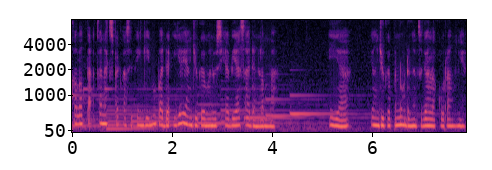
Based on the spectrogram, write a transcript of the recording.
kau letakkan ekspektasi tinggimu pada ia yang juga manusia biasa dan lemah. Ia yang juga penuh dengan segala kurangnya.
